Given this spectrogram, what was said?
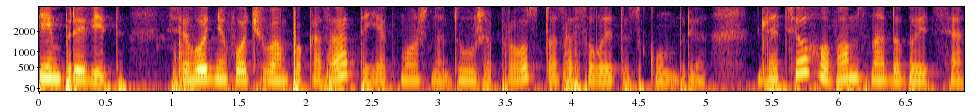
Всім привіт! Сьогодні хочу вам показати, як можна дуже просто засолити скумбрію. Для цього вам знадобиться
